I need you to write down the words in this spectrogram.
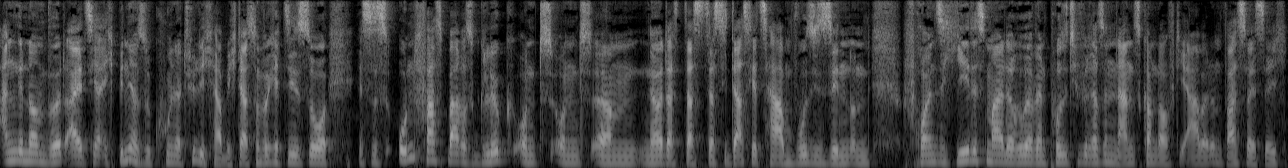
angenommen wird als, ja, ich bin ja so cool, natürlich habe ich das. Und wirklich jetzt dieses so, es ist unfassbares Glück und, und ähm, ne, dass, dass, dass sie das jetzt haben, wo sie sind und freuen sich jedes Mal darüber, wenn positive Resonanz kommt auf die Arbeit und was weiß ich.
